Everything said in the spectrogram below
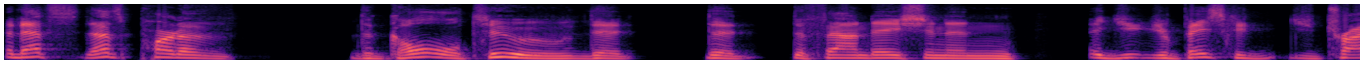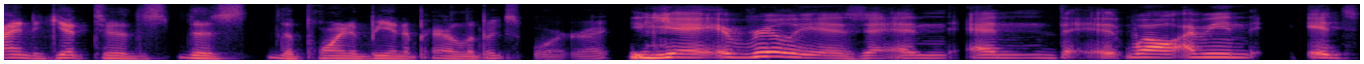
and that's that's part of the goal too that that the foundation and uh, you, you're basically you're trying to get to this, this the point of being a paralympic sport right yeah, it really is, and and it, well, I mean, it's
